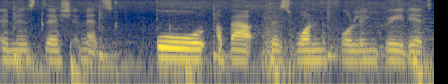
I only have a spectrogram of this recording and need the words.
in his dish, and it's all about this wonderful ingredient.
